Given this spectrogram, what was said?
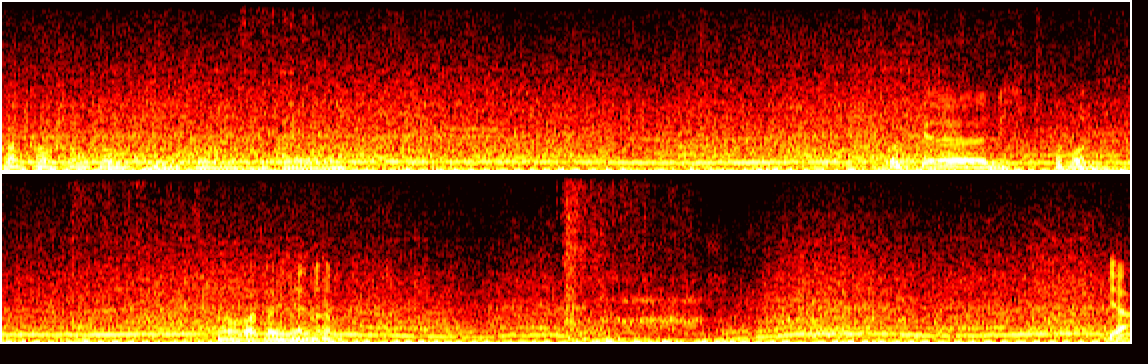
komm, komm, komm, komm. Brücke nicht verbunden. Das können wir gleich ändern. Ja.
